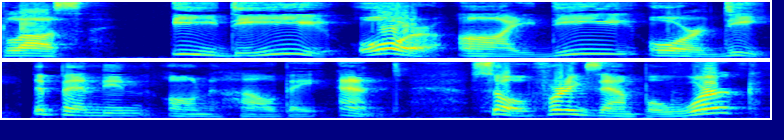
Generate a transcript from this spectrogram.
plus ed or id or d, depending on how they end. So, for example, work,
